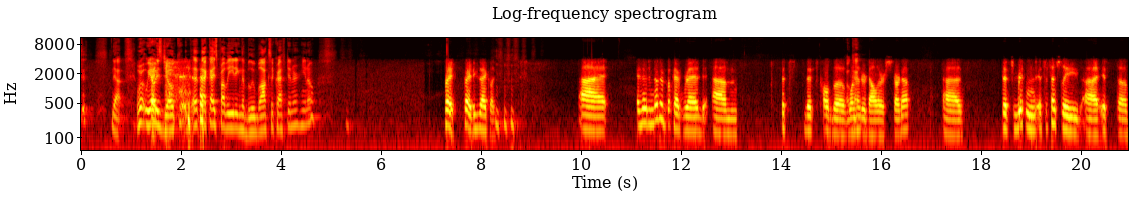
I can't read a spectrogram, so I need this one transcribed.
yeah, we, we always joke that that guy's probably eating the blue box of Kraft dinner. You know. Right, right, exactly. uh, and there's another book I've read um, that's that's called the okay. $100 Startup. Uh, that's written. It's essentially uh, it's a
